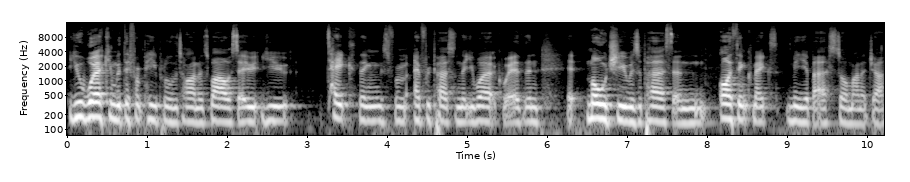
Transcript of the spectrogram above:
you're working with different people all the time as well. So you take things from every person that you work with, and it molds you as a person. I think makes me a better store manager.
